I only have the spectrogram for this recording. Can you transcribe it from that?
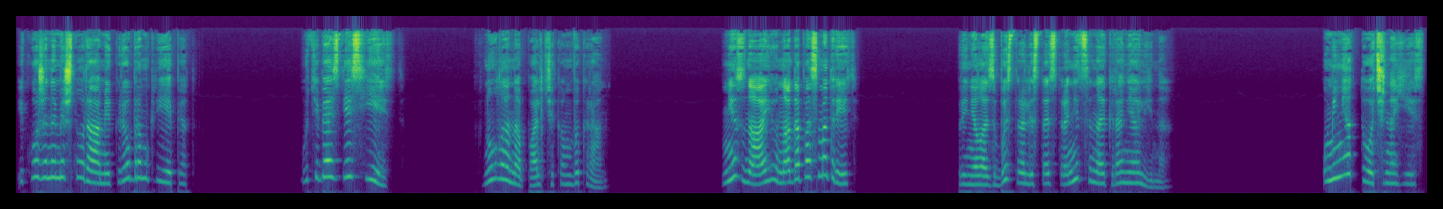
и кожаными шнурами к ребрам крепят. У тебя здесь есть. Ткнула она пальчиком в экран. Не знаю, надо посмотреть. Принялась быстро листать страницы на экране Алина. У меня точно есть.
